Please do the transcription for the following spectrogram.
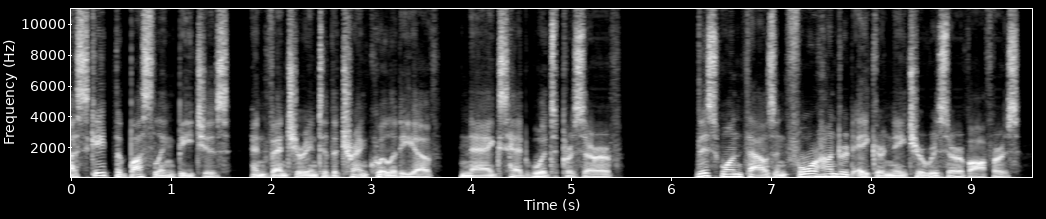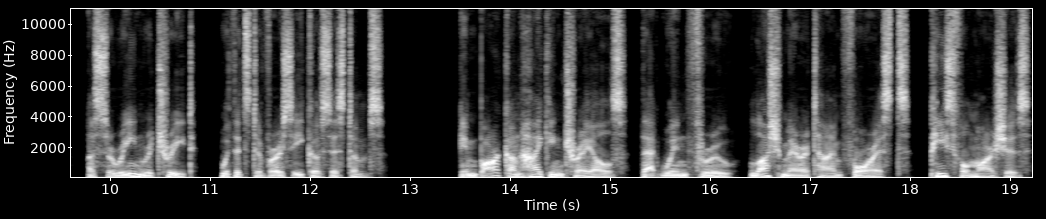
Escape the bustling beaches and venture into the tranquility of Nag's Head Woods Preserve. This 1,400-acre nature reserve offers a serene retreat with its diverse ecosystems. Embark on hiking trails that wind through lush maritime forests, peaceful marshes,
